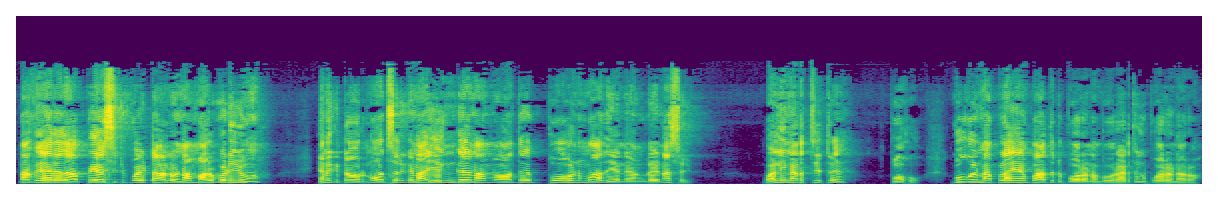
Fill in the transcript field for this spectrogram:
நான் வேறு ஏதாவது பேசிட்டு போயிட்டாலும் நான் மறுபடியும் எனக்கிட்ட ஒரு நோட்ஸ் இருக்குது நான் எங்கே நம்ம வந்து போகணுமோ அது என்னை அங்கே என்ன செய்யும்? வழி நடத்திட்டு போகும். கூகுள் மேப்லாம் ஏன் பார்த்துட்டு போகிறோம் நம்ம ஒரு இடத்துக்கு போகிற நேரம்.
